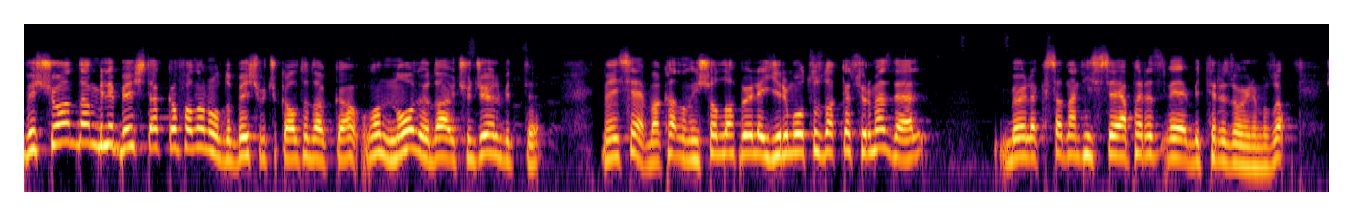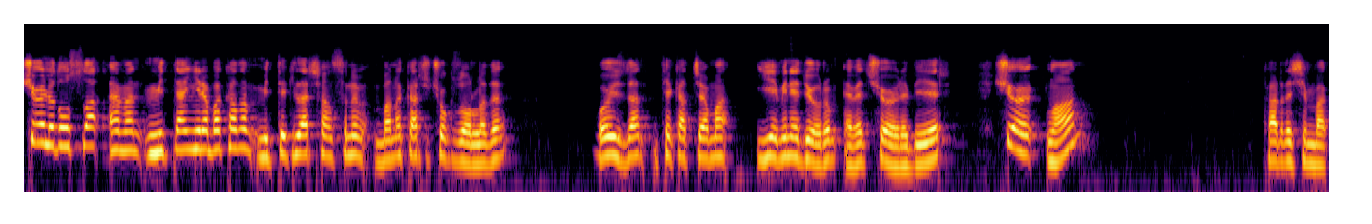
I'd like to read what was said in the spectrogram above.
Ve şu andan bile 5 dakika falan oldu. 5,5-6 dakika. Ulan ne oluyor daha 3. el bitti. Neyse bakalım inşallah böyle 20-30 dakika sürmez de el. Böyle kısadan hisse yaparız ve bitiririz oyunumuzu. Şöyle dostlar hemen midden yine bakalım. Middekiler şansını bana karşı çok zorladı. O yüzden tek atacağıma yemin ediyorum. Evet şöyle bir. Şöyle lan. Kardeşim bak.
